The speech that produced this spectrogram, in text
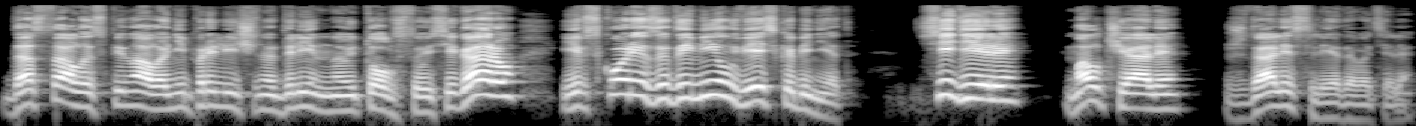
достал из пенала неприлично длинную толстую сигару и вскоре задымил весь кабинет. Сидели, молчали, ждали следователя.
